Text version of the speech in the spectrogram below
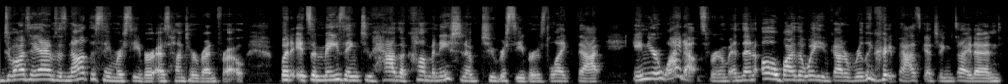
Davante Adams is not the same receiver as Hunter Renfrow, but it's amazing to have a combination of two receivers like that in your wideouts room. And then, oh, by the way, you've got a really great pass catching tight end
